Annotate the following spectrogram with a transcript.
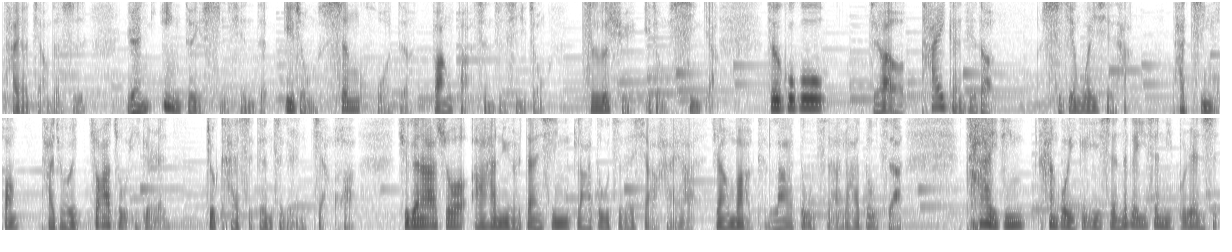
他要讲的是人应对时间的一种生活的方法，甚至是一种哲学、一种信仰。这个姑姑只要她一感觉到时间威胁她，她惊慌，她就会抓住一个人，就开始跟这个人讲话，去跟他说啊，他女儿担心拉肚子的小孩啊，让 Mark 拉肚子啊，拉肚子啊，他已经看过一个医生，那个医生你不认识。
